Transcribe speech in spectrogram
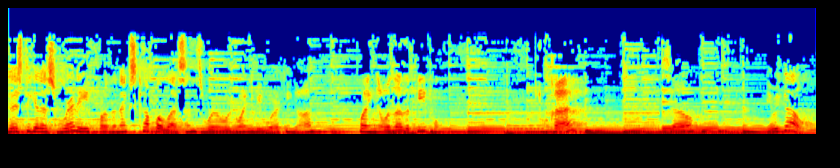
just to get us ready for the next couple lessons where we're going to be working on playing it with other people. Okay? So, here we go.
